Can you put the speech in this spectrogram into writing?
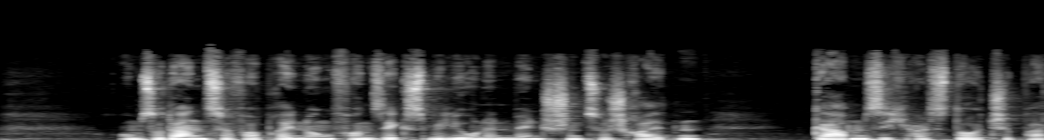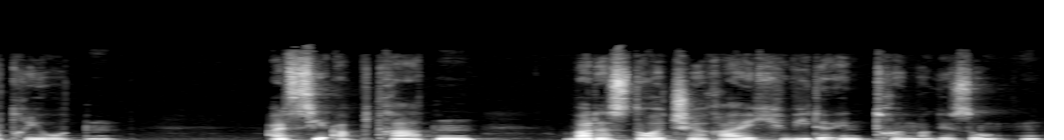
um sodann zur Verbrennung von sechs Millionen Menschen zu schreiten, gaben sich als deutsche Patrioten. Als sie abtraten, war das Deutsche Reich wieder in Trümmer gesunken.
